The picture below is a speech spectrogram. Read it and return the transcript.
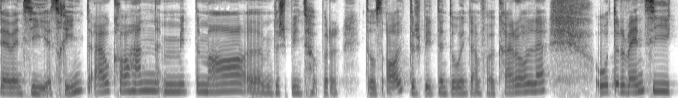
wenn sie ein Kind auch haben mit dem Mann. Ähm, das spielt aber das Alter spielt dann in dem Fall keine Rolle. Oder wenn sie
